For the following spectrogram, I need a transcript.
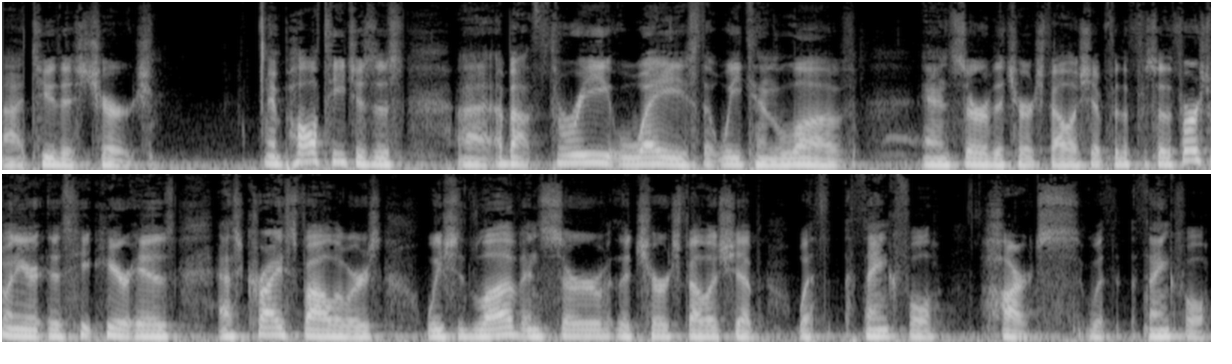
uh, to this church. And Paul teaches us uh, about three ways that we can love and serve the church fellowship. The, so, the first one here is, here is as Christ followers, we should love and serve the church fellowship with thankful hearts. With thankful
